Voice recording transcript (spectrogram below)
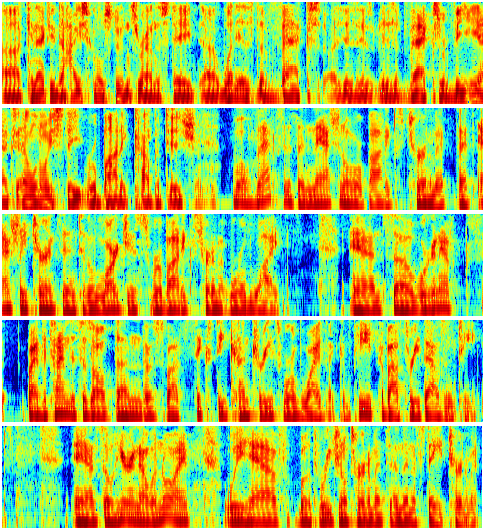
Uh, connecting to high school students around the state. Uh, what is the VEX? Is, is, is it VEX or VEX Illinois State Robotic Competition? Well, VEX is a national robotics tournament that actually turns into the largest robotics tournament worldwide. And so we're going to have, by the time this is all done, there's about 60 countries worldwide that compete, about 3,000 teams. And so here in Illinois, we have both regional tournaments and then a state tournament.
